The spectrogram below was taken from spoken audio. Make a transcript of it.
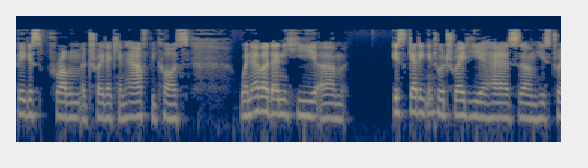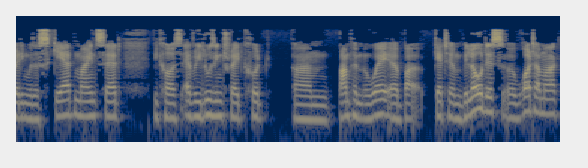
biggest problem a trader can have because whenever then he um, is getting into a trade, he has um, he's trading with a scared mindset because every losing trade could um, bump him away, uh, get him below this uh, watermark,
